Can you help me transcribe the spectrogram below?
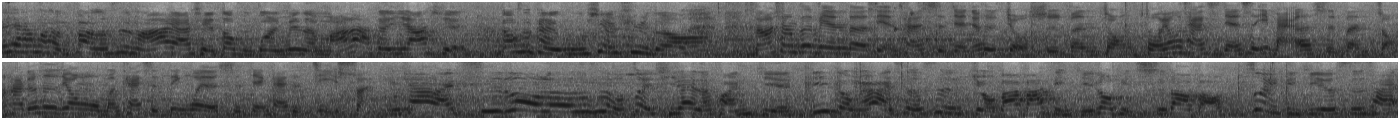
而且他们很棒的是，麻辣鸭血豆腐锅里面的麻辣跟鸭血都是可以无限续的哦。然后像这边的点餐时间就是九十分钟，左用餐时间是一百二十分钟，它就是用我们开始定位的时间开始计算。我们现在要来吃肉了，这是我最期待的环节。第一个我们要来吃的是九八八顶级肉品吃到饱，最顶级的食材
